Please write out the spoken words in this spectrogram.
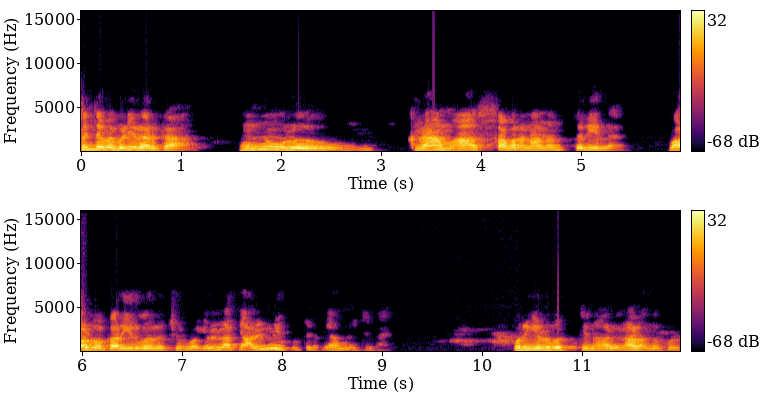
செஞ்சவன் வெளியில இருக்கா? முன்னூறு கிராமா சவரனானு தெரியல. வாழ்வக்கார் இருபது லட்சம் ரூபாய் எல்லாத்தையும் அள்ளி கொடுத்து கல்யாணம் வச்சிருக்காங்க. ஒரு எழுபத்தி நாலு நாள் அந்த புள்ள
